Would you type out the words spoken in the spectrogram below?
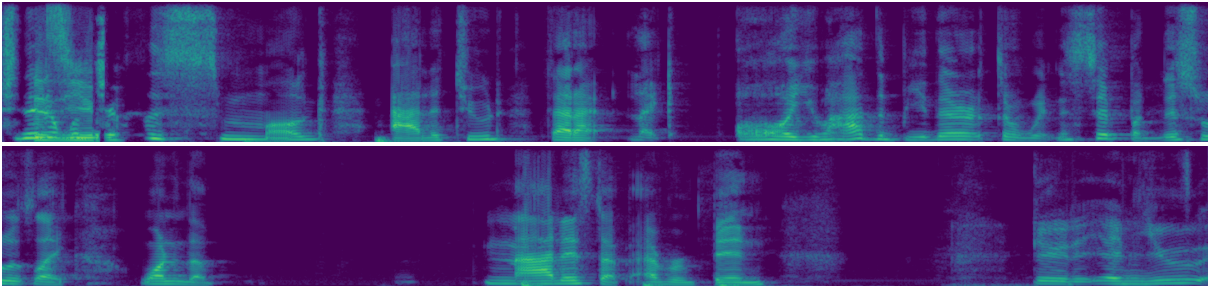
she did it with you. just this smug attitude that i like oh you had to be there to witness it but this was like one of the maddest i've ever been dude, and you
